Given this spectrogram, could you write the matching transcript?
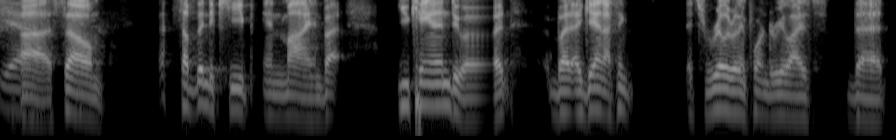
Yeah. Uh, so something to keep in mind, but you can do it. But again, I think it's really, really important to realize that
